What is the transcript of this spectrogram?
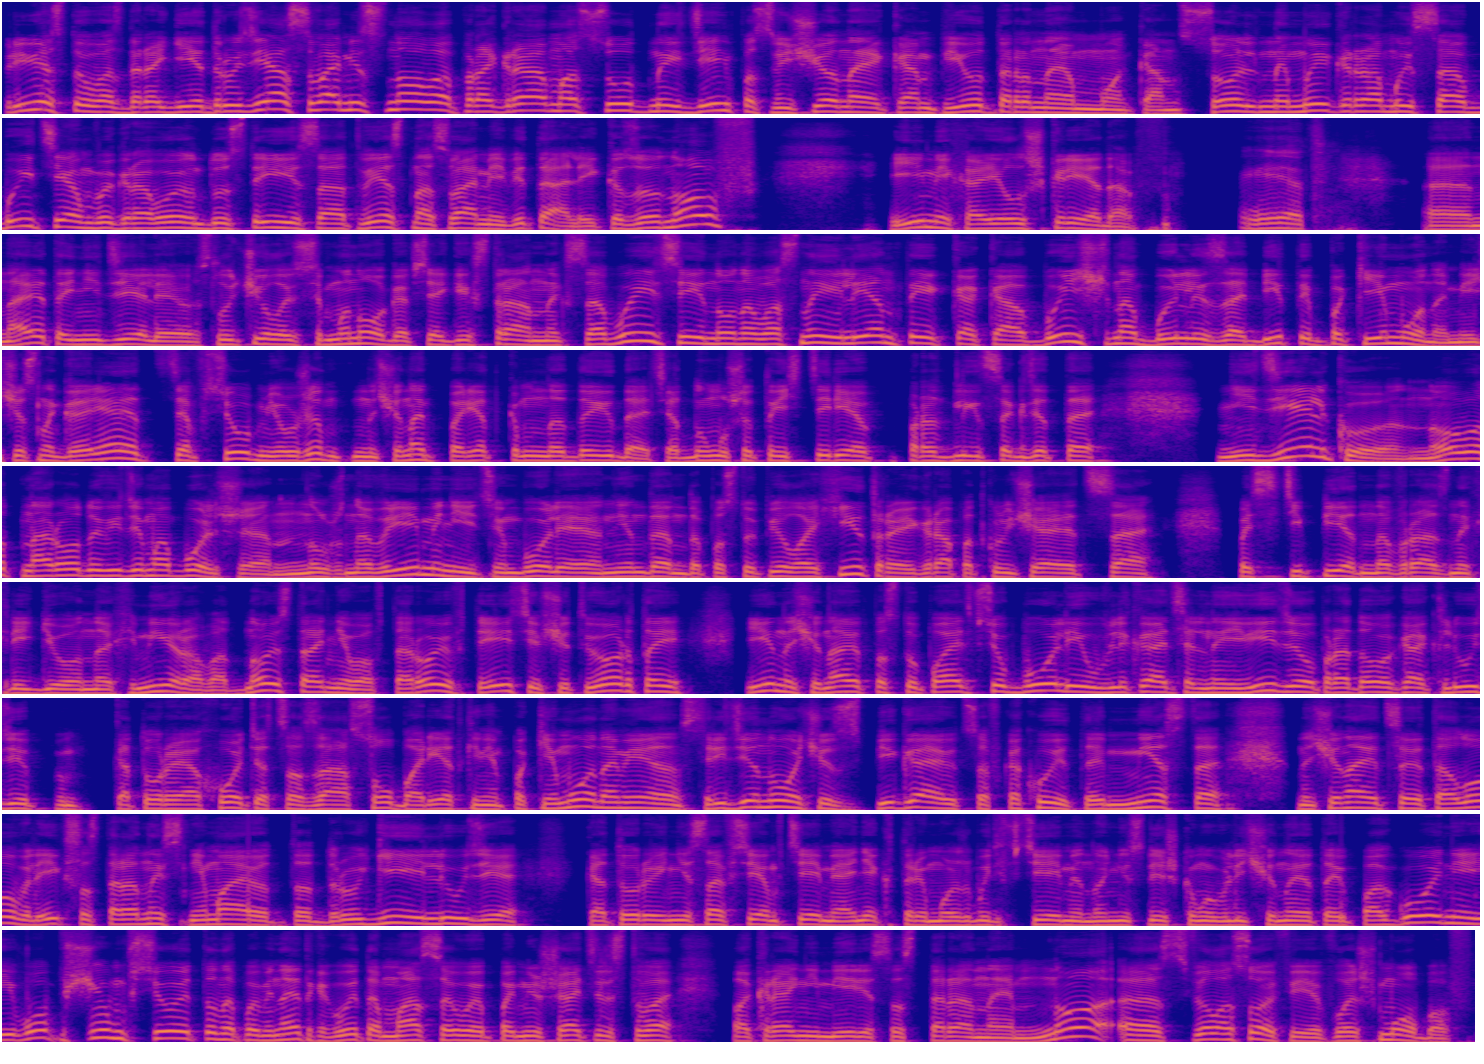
Приветствую вас, дорогие друзья! С вами снова программа «Судный день», посвященная компьютерным, консольным играм и событиям в игровой индустрии. Соответственно, с вами Виталий Казунов и Михаил Шкредов. Привет. Э, на этой неделе случилось много всяких странных событий, но новостные ленты, как обычно, были забиты покемонами. И, честно говоря, это все мне уже начинает порядком надоедать. Я думал, что эта истерия продлится где-то недельку, но вот народу, видимо, больше нужно времени, и тем более Nintendo поступила хитро, игра подключается постепенно в разных регионах мира, в одной стране, во второй, в третьей, в четвертой, и начинают поступать все более увлекательные видео про то, как люди люди, которые охотятся за особо редкими покемонами, среди ночи сбегаются в какое-то место, начинается эта ловля, их со стороны снимают другие люди, которые не совсем в теме, а некоторые, может быть, в теме, но не слишком увлечены этой погоней. И, в общем, все это напоминает какое-то массовое помешательство, по крайней мере, со стороны. Но э, с философией флешмобов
